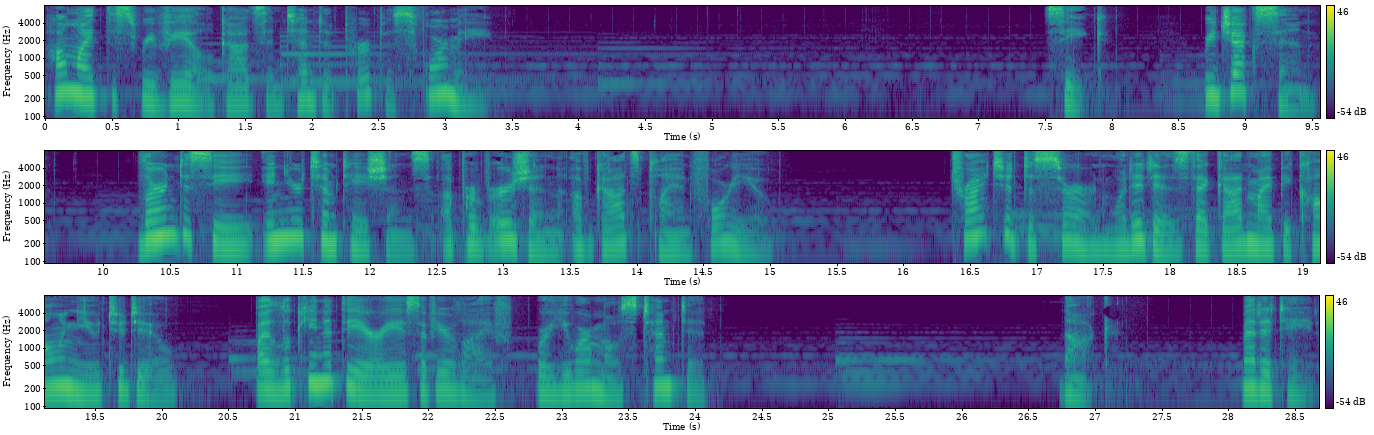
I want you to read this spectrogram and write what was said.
How might this reveal God's intended purpose for me? Seek. Reject sin. Learn to see in your temptations a perversion of God's plan for you. Try to discern what it is that God might be calling you to do by looking at the areas of your life where you are most tempted. Knock. Meditate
